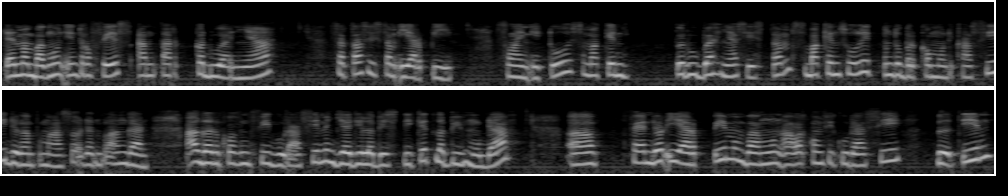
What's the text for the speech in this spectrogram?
dan membangun interface antar keduanya serta sistem ERP. Selain itu, semakin berubahnya sistem, semakin sulit untuk berkomunikasi dengan pemasok dan pelanggan. Agar konfigurasi menjadi lebih sedikit lebih mudah, uh, vendor ERP membangun alat konfigurasi built-in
